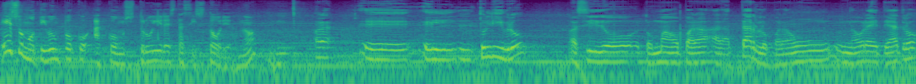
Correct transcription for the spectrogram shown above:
Eso motivó un poco a construir estas historias, ¿no? Ahora, eh, tu libro ha sido tomado para adaptarlo para una obra de teatro.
